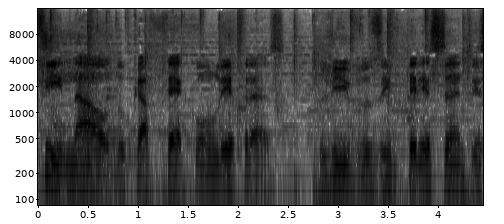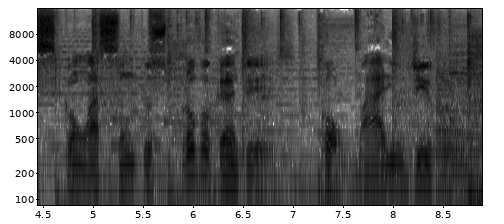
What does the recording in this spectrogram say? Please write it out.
Final do Café com Letras. Livros interessantes com assuntos provocantes. Com Mário Divo.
